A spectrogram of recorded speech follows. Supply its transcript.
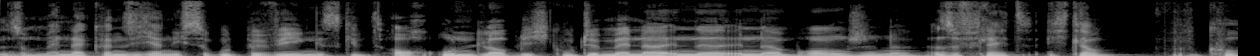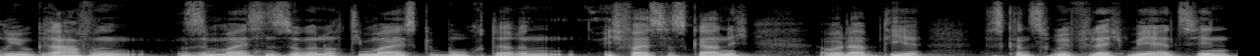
so Männer können sich ja nicht so gut bewegen. Es gibt auch unglaublich gute Männer in der in der Branche, ne? Also vielleicht, ich glaube, Choreografen sind meistens sogar noch die meist gebuchteren. Ich weiß das gar nicht, aber da habt ihr, das kannst du mir vielleicht mehr erzählen,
